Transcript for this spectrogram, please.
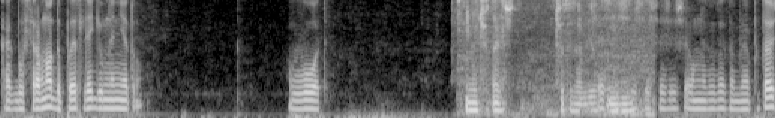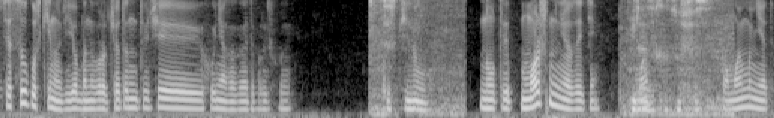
Как бы все равно ДПС леги у меня нету. Вот. Ну, что дальше-то? Что ты забил? Сейчас, Мгм. сейчас, сейчас, сейчас, сейчас, у меня тут это, бля. Пытаюсь тебе ссылку скинуть, ебаный в рот. Что-то на Твиче хуйня какая-то происходит. Ты скинул? Ну, ты можешь на нее зайти? Да, Может? захожу сейчас. По-моему, нет.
